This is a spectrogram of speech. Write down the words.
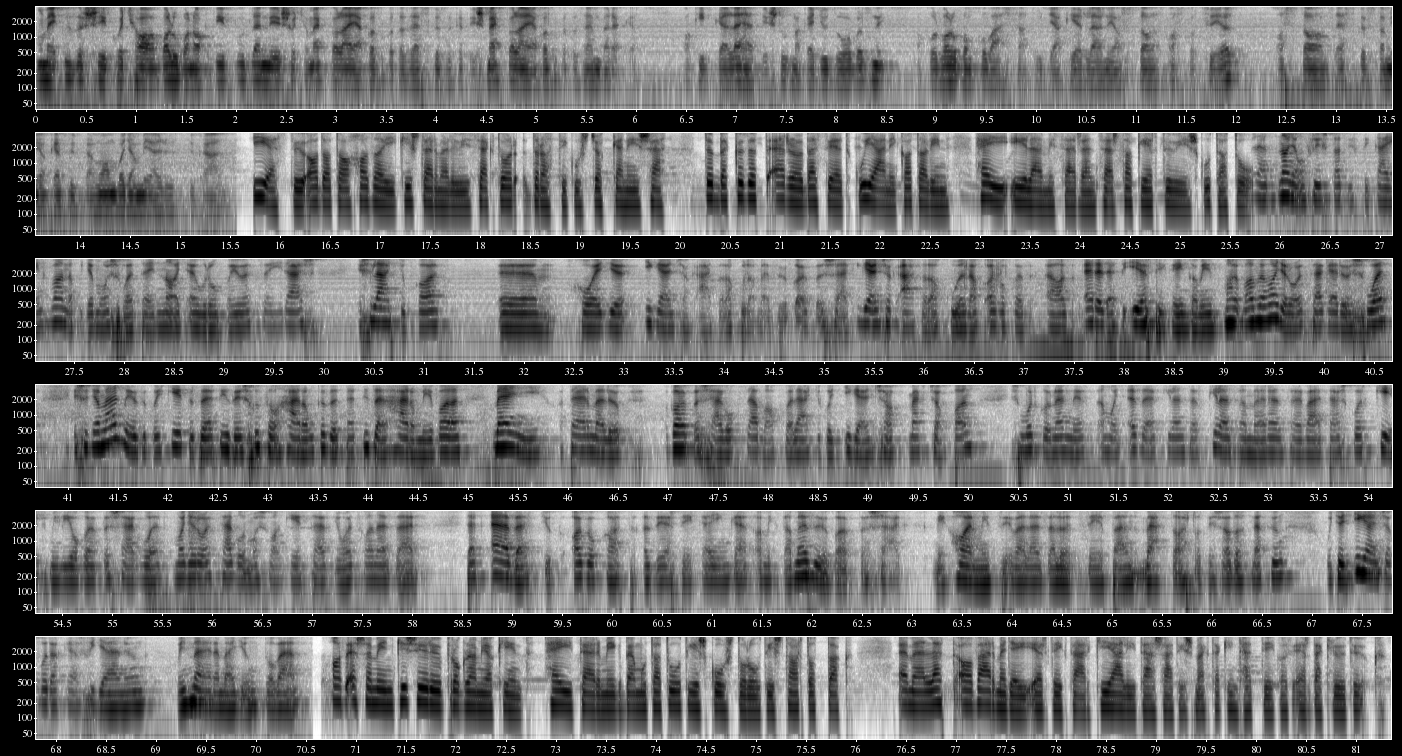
Amely közösség, hogyha valóban aktív tud lenni, és hogyha megtalálják azokat az eszközöket, és megtalálják azokat az embereket, akikkel lehet és tudnak együtt dolgozni, akkor valóban kovásszá tudják érlelni azt a, azt a célt, azt az eszközt, ami a kezükben van, vagy ami előttük áll. Ijesztő adat a hazai kistermelői szektor drasztikus csökkenése. Többek között erről beszélt Kujáni Katalin, helyi élelmiszerrendszer szakértő és kutató. Hát nagyon friss statisztikáink vannak, ugye most volt egy nagy európai összeírás, és látjuk azt, hogy igencsak átalakul a mezőgazdaság, igencsak átalakulnak azok az, az eredeti értékeink, ami, ami Magyarország erős volt, és hogyha megnézzük, hogy 2010 és 23 között, tehát 13 év alatt mennyi a termelők, a gazdaságok száma, akkor látjuk, hogy igencsak megcsappan, és múltkor megnéztem, hogy 1990-ben rendszerváltáskor 2 millió gazdaság volt Magyarországon, most van 280 ezer. Tehát elvesztjük azokat az értékeinket, amiket a mezőgazdaság még 30 évvel ezelőtt szépen megtartott és adott nekünk. Úgyhogy igencsak oda kell figyelnünk, hogy merre megyünk tovább. Az esemény kísérő programjaként helyi termék bemutatót és kóstolót is tartottak. Emellett a Vármegyei Értéktár kiállítását is megtekinthették az érdeklődők.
